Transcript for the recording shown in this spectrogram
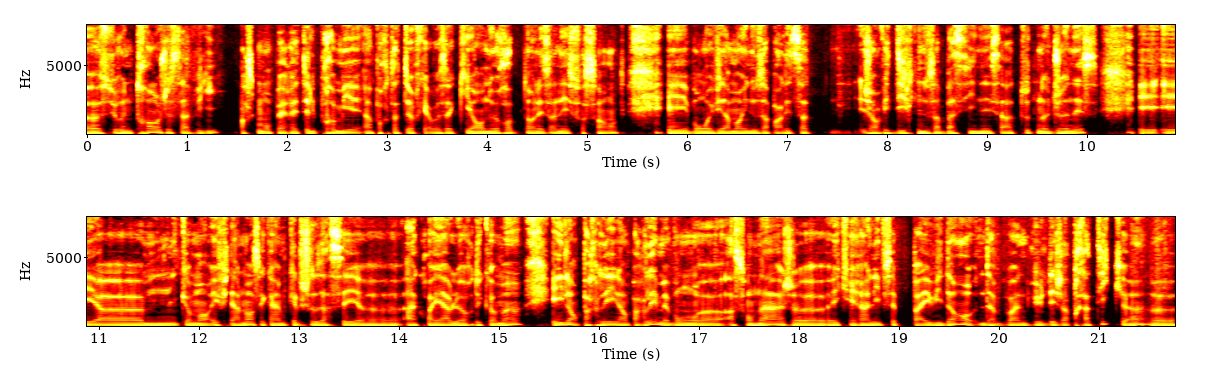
euh, sur une tranche de sa vie. Parce que mon père était le premier importateur Kawasaki en Europe dans les années 60. Et bon, évidemment, il nous a parlé de ça. J'ai envie de dire qu'il nous a bassiné ça toute notre jeunesse. Et, euh, comment Et finalement, c'est quand même quelque chose d'assez euh, incroyable hors du commun. Et il en parlait, il en parlait. Mais bon, euh, à son âge, euh, écrire un livre, c'est pas évident d'un point de vue déjà pratique hein, euh,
